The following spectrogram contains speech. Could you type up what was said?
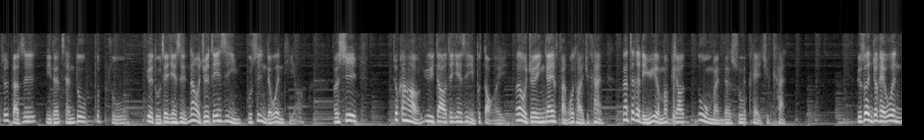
就是表示你的程度不足阅读这件事。那我觉得这件事情不是你的问题哦，而是就刚好遇到这件事情不懂而已。那我觉得应该反过头来去看，那这个领域有没有比较入门的书可以去看？比如说你就可以问。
